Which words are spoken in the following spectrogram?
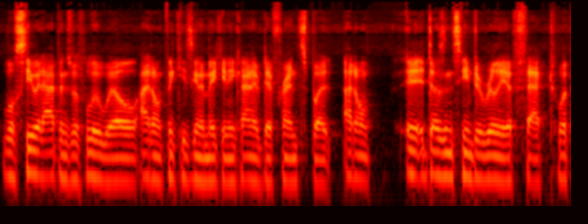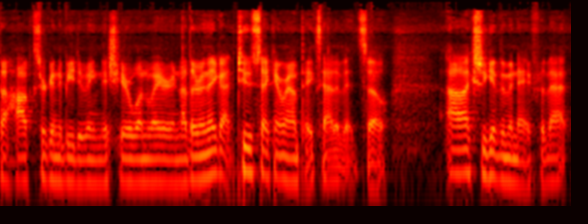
We'll see what happens with Lou Will. I don't think he's going to make any kind of difference, but I don't. It doesn't seem to really affect what the Hawks are going to be doing this year, one way or another. And they got two second round picks out of it, so I'll actually give them an A for that.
